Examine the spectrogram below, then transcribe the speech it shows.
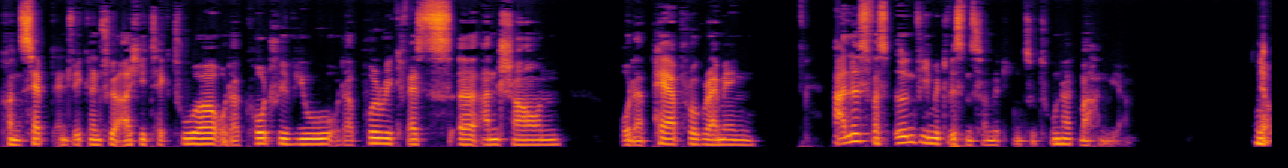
Konzept entwickeln für Architektur oder Code Review oder Pull Requests äh, anschauen oder Pair Programming. Alles, was irgendwie mit Wissensvermittlung zu tun hat, machen wir. Ja,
